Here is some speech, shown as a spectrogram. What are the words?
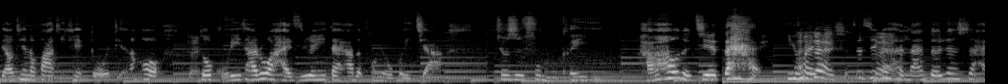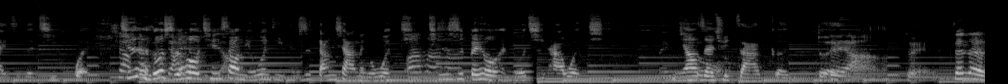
聊天的话题可以多一点，然后多鼓励他。如果孩子愿意带他的朋友回家，就是父母可以好好的接待，因为这是一个很难得认识孩子的机会。其实很多时候青少年问题不是当下那个问题，其实是背后很多其他问题，你要再去扎根。对，对啊，对。真的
